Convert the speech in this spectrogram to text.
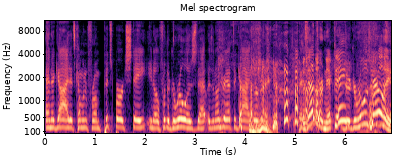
And a guy that's coming from Pittsburg State, you know, for the Gorillas, that was an undrafted guy. Gonna, Is that their nickname? the Gorillas really?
